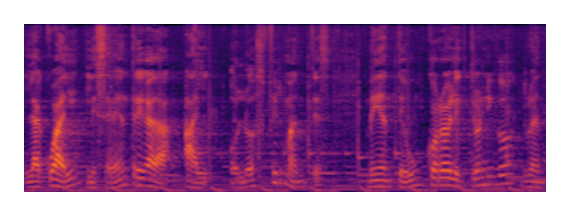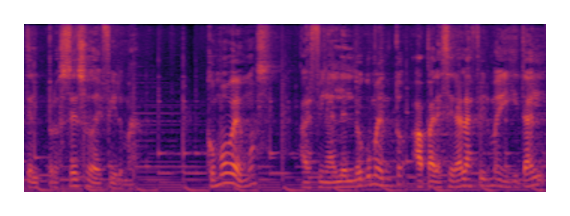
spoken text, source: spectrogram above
la cual le será entregada al o los firmantes mediante un correo electrónico durante el proceso de firma. Como vemos, al final del documento aparecerá la firma digital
